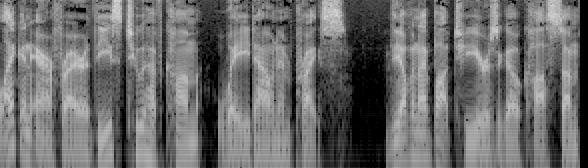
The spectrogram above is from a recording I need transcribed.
Like an air fryer, these two have come way down in price. The oven I bought two years ago cost some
